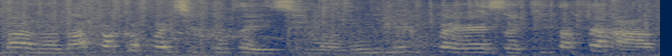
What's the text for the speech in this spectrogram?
Mano, não dá pra competir contra isso, mano. O inimigo pegar isso aqui tá ferrado.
